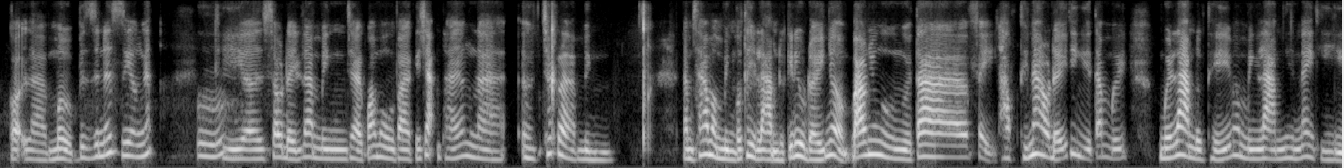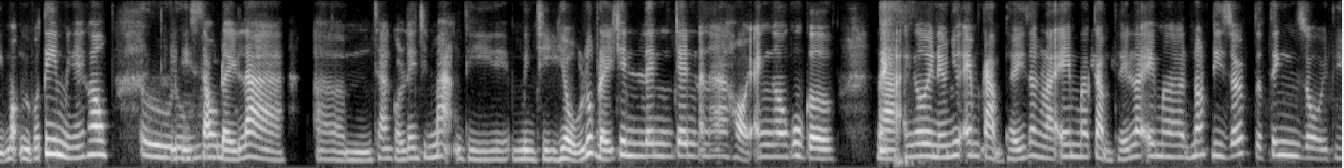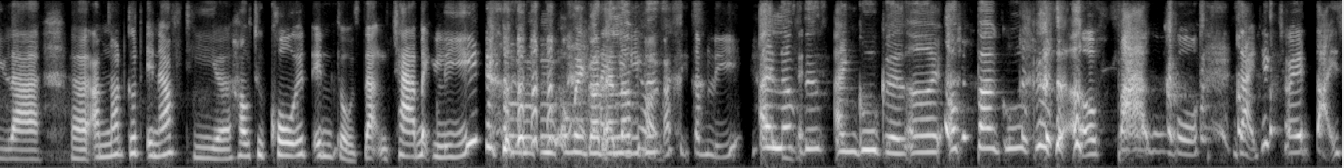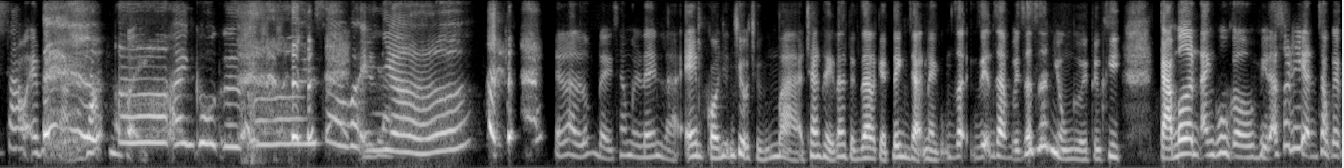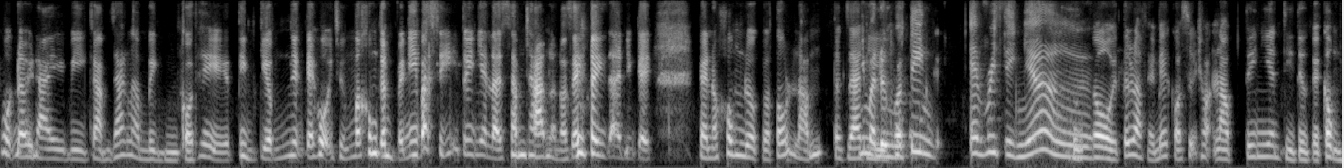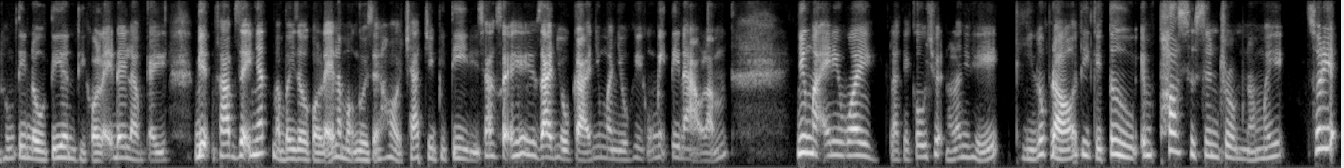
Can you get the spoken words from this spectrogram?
gọi là mở business riêng á ừ. thì uh, sau đấy là mình trải qua một vài cái trạng thái rằng là uh, chắc là mình làm sao mà mình có thể làm được cái điều đấy nhở bao nhiêu người người ta phải học thế nào đấy thì người ta mới mới làm được thế mà mình làm như thế này thì mọi người có tin mình hay không ừ, thì, thì sau đấy là uh, trang có lên trên mạng thì mình chỉ hiểu lúc đấy trên lên trên uh, hỏi anh uh, Google là anh ơi nếu như em cảm thấy rằng là em uh, cảm thấy là em not deserve the thing rồi thì là uh, I'm not good enough thì uh, how to call it in kiểu dạng tra bệnh lý. ừ, oh my god, I love this. bác sĩ tâm lý. I love this. Anh Google ơi, oppa Google. oppa Google giải thích cho em tại sao em lại cảm giác như vậy. Anh Google ơi, sao vậy nhở? thế là lúc đấy trang mới lên là em có những triệu chứng mà trang thấy là thực ra là cái tình trạng này cũng diễn ra với rất rất nhiều người từ khi cảm ơn anh Google vì đã xuất hiện trong cái cuộc đời này vì cảm giác là mình có thể tìm kiếm những cái hội chứng mà không cần phải đi bác sĩ tuy nhiên là sometimes là nó sẽ gây ra những cái cái nó không được tốt lắm thực ra nhưng thì... mà đừng có tin everything nhá. Đúng rồi tức là phải biết có sự chọn lọc. Tuy nhiên thì từ cái cổng thông tin đầu tiên thì có lẽ đây là cái biện pháp dễ nhất mà bây giờ có lẽ là mọi người sẽ hỏi chat GPT thì chắc sẽ ra nhiều cái nhưng mà nhiều khi cũng bị tin ảo lắm. Nhưng mà anyway là cái câu chuyện nó là như thế. Thì lúc đó thì cái từ imposter syndrome nó mới xuất hiện.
